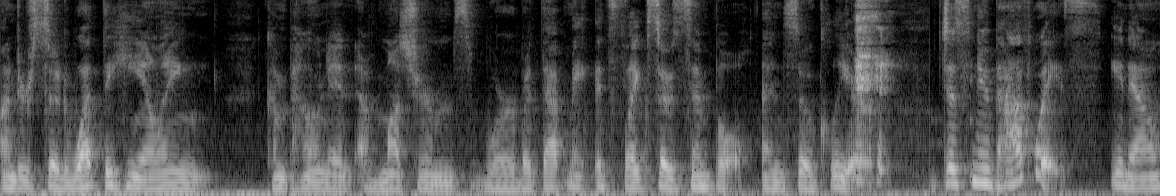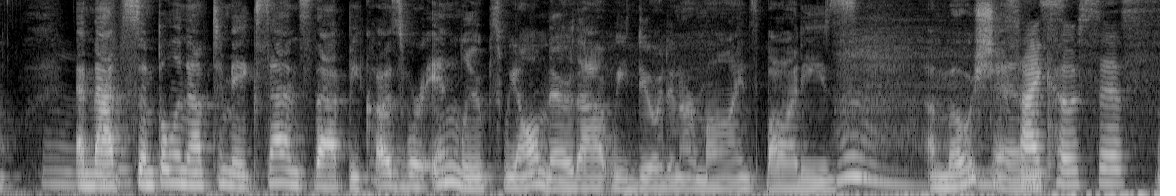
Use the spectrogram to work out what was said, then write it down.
understood what the healing component of mushrooms were, but that may, it's like so simple and so clear. Just new pathways, you know? Mm-hmm. And that's simple enough to make sense that because we're in loops, we all know that we do it in our minds, bodies, emotions. Psychosis.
